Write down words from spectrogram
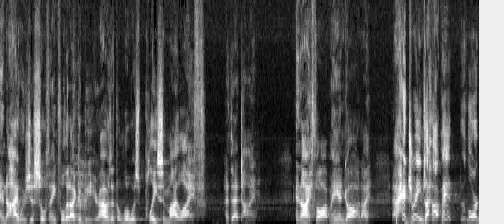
And I was just so thankful that I could be here. I was at the lowest place in my life at that time. And I thought, man, God, I, I had dreams. I thought, man, Lord,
